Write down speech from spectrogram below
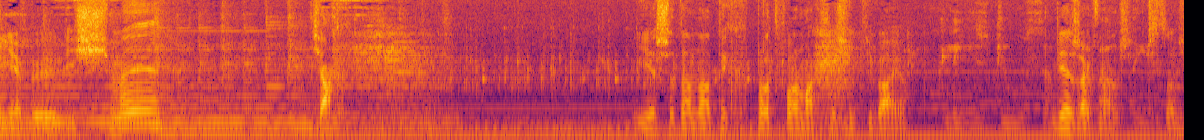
nie byliśmy. Ciach. I jeszcze tam na tych platformach. Wiesz jak znaczy, znaczy, czy coś.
